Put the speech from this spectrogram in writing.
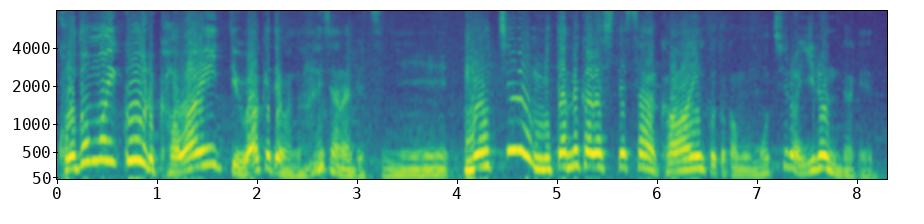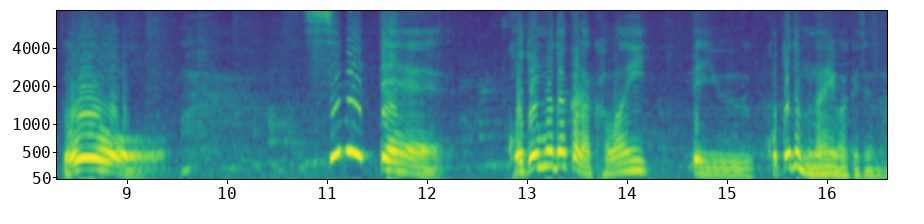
子供イコール可愛いっていうわけではないじゃない別に。もちろん見た目からしてさ可愛い子とかももちろんいるんだけど全て子供だから可愛いっていうことでもないわけじゃない。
